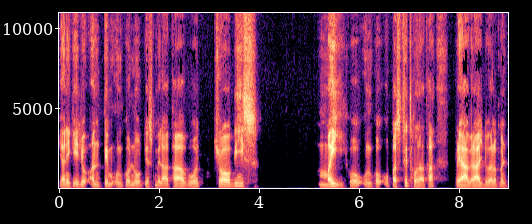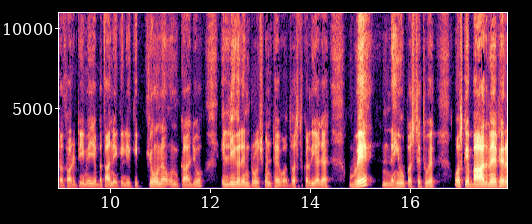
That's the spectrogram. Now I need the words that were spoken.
یعنی کہ جو انتم ان کو نوٹس ملا تھا وہ چوبیس مئی کو ان کو اپستھت ہونا تھا پریاگ راج ڈیولپمنٹ اتھارٹی میں، یہ بتانے کے لیے کہ کیوں نہ ان کا جو انلیگل انکروچمنٹ ہے وہ دھوست کر دیا جائے۔ وہ نہیں اپستھت ہوئے۔ اس کے بعد میں پھر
